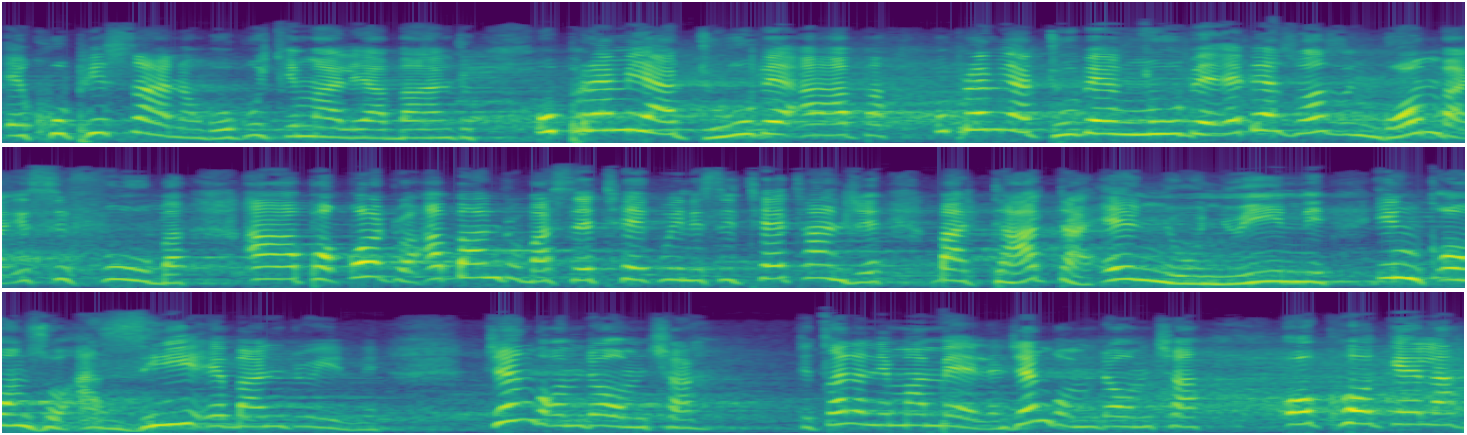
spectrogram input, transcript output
ekhuphisana ngokutya imali yabantu. Upremier Dube apha upremier Dube Ncube ebezozingomba isifuba apha kodwa abantu baseThekwini sithetha nje badada enyonywini inkonzo aziyi ebantwini. Njengomntu omtsha ndicela nimamele njengomntu omtsha okhokela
